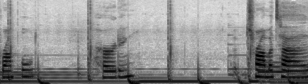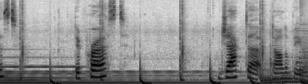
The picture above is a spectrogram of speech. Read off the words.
crumpled, hurting, traumatized, depressed, jacked up dollar bill.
